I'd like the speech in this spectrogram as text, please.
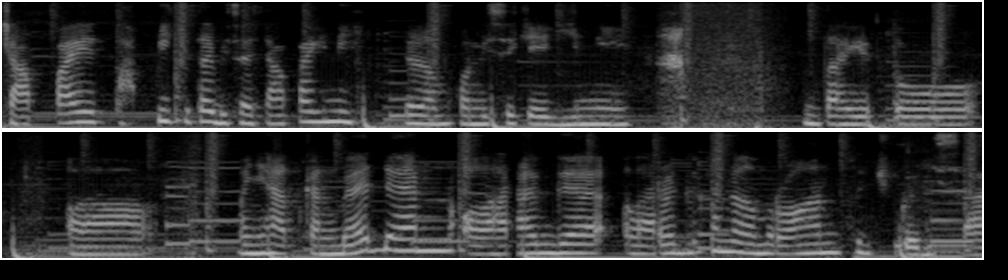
capai tapi kita bisa capai nih dalam kondisi kayak gini? Entah itu uh, menyehatkan badan olahraga. Olahraga kan dalam ruangan tuh juga bisa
